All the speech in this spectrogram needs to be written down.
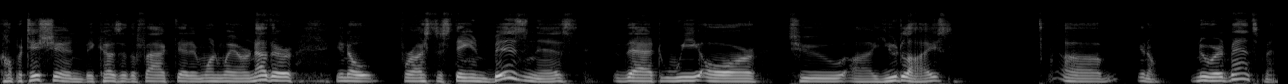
competition, because of the fact that in one way or another, you know, for us to stay in business, that we are to uh, utilize, uh, you know, newer advancement.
